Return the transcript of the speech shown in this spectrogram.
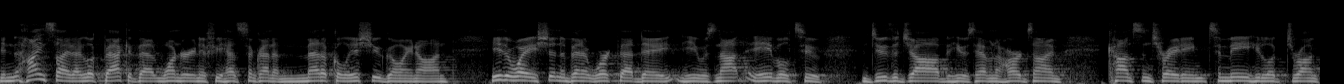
In hindsight, I look back at that wondering if he had some kind of medical issue going on. Either way, he shouldn't have been at work that day. He was not able to do the job. He was having a hard time concentrating. To me, he looked drunk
